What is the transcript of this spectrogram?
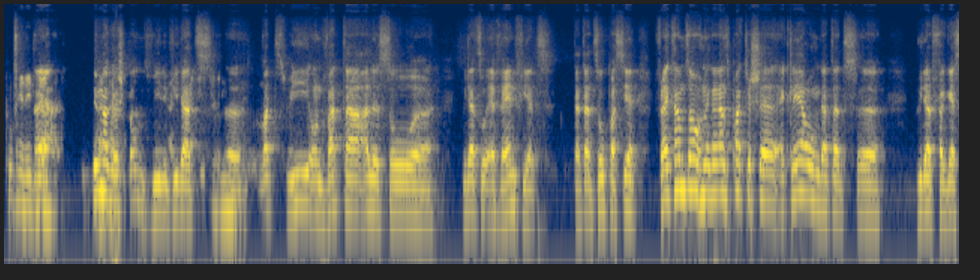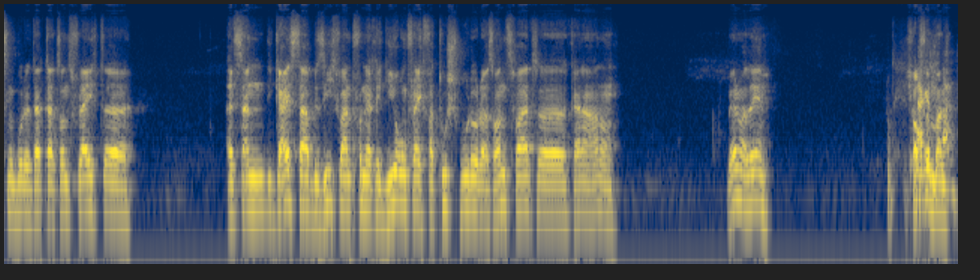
Gucken ja nicht naja, Ich bin mal gespannt, wie, wie das, äh, was, wie und was da alles so, äh, wie das so erwähnt wird dass das so passiert. Vielleicht haben sie auch eine ganz praktische Erklärung, dass das äh, wieder vergessen wurde, dass das sonst vielleicht, äh, als dann die Geister besiegt waren von der Regierung, vielleicht vertuscht wurde oder sonst was. Äh, keine Ahnung. Werden wir sehen. Ich hoffe, ja, gespannt, man.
